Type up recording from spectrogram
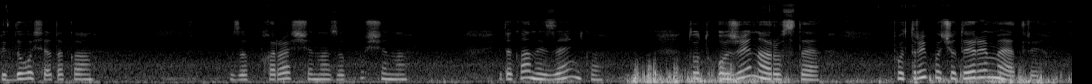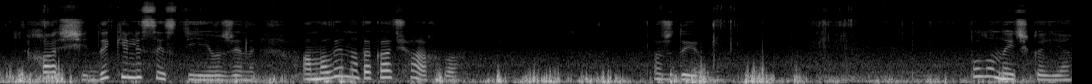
Підося така захаращена, запущена. І така низенька. Тут ожина росте по 3-4 метри. Хащі, дикі ліси з тієї ожини. А малина така чахла. Аж дивно. Полуничка є.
